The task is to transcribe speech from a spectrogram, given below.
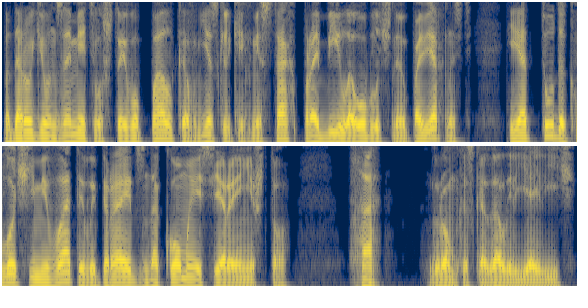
По дороге он заметил, что его палка в нескольких местах пробила облачную поверхность, и оттуда клочьями ваты выпирает знакомое серое ничто. «Ха!» — громко сказал Илья Ильич.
